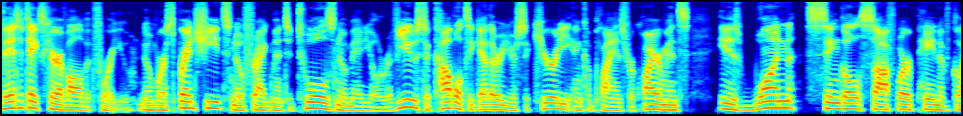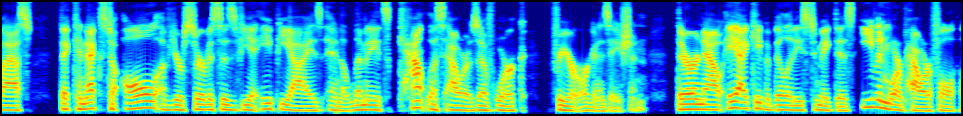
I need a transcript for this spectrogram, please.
Vanta takes care of all of it for you. No more spreadsheets, no fragmented tools, no manual reviews to cobble together your security and compliance requirements. It is one single software pane of glass that connects to all of your services via APIs and eliminates countless hours of work for your organization. There are now AI capabilities to make this even more powerful,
